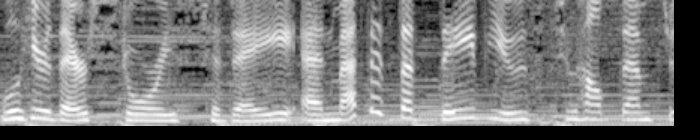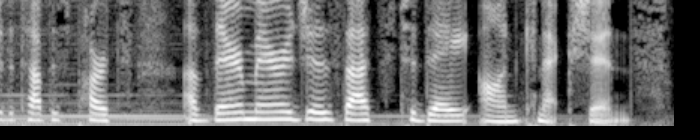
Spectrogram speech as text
We'll hear their stories today and methods that they've used to help them through the toughest parts of their marriages. That's today on Connections.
